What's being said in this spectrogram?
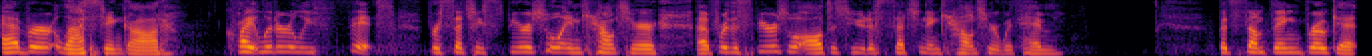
everlasting God, quite literally fit for such a spiritual encounter, uh, for the spiritual altitude of such an encounter with Him. But something broke it.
